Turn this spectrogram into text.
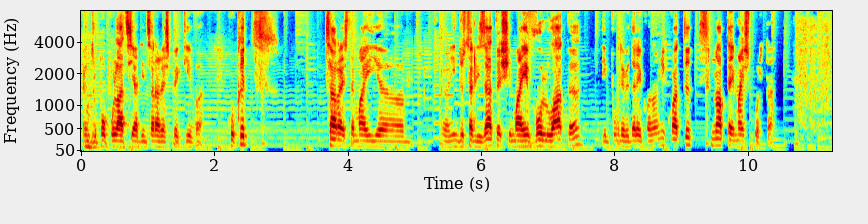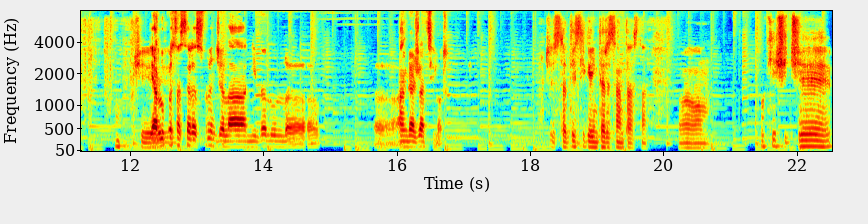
pentru populația din țara respectivă. Cu cât țara este mai industrializată și mai evoluată, din punct de vedere economic, cu atât noaptea e mai scurtă. Și... Iar lucrul ăsta se răsfrânge la nivelul uh, uh, angajaților. Ce statistică interesantă asta. Uh, ok, și ce,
